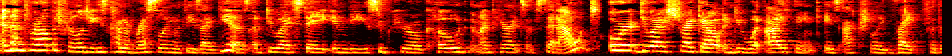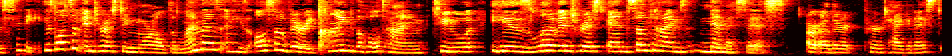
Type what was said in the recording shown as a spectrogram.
And then throughout the trilogy, he's kind of wrestling with these ideas of do I stay in the superhero code that my parents have set out, or do I strike out and do what I think is actually right for the city? He has lots of interesting moral dilemmas, and he's also very kind the whole time to his love interest and sometimes nemesis our other protagonist,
